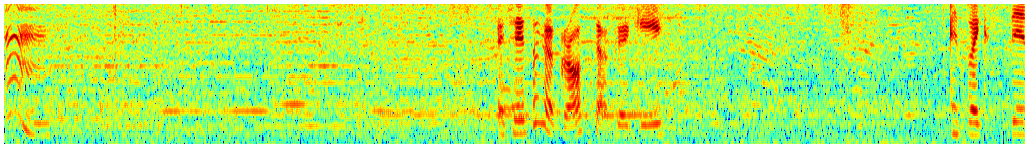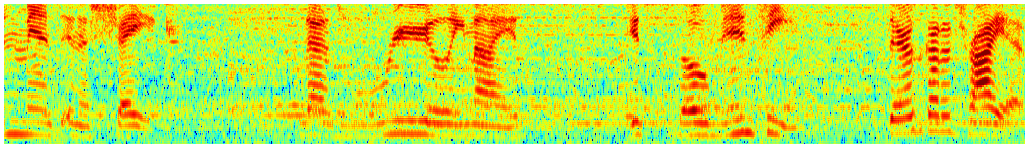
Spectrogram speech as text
Mmm. It tastes like a Girl Scout cookie. It's like thin mint in a shake. That is really nice. It's so minty. Sarah's gotta try it.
